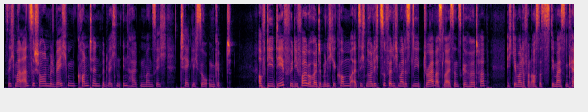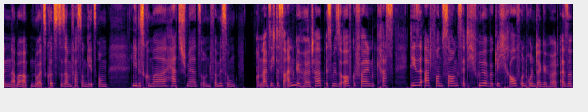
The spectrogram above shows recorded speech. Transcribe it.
sich mal anzuschauen, mit welchem Content, mit welchen Inhalten man sich täglich so umgibt. Auf die Idee für die Folge heute bin ich gekommen, als ich neulich zufällig mal das Lied Driver's License gehört habe. Ich gehe mal davon aus, dass es die meisten kennen, aber nur als Kurzzusammenfassung geht es um Liebeskummer, Herzschmerz und Vermissung. Und als ich das so angehört habe, ist mir so aufgefallen, krass, diese Art von Songs hätte ich früher wirklich rauf und runter gehört. Also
